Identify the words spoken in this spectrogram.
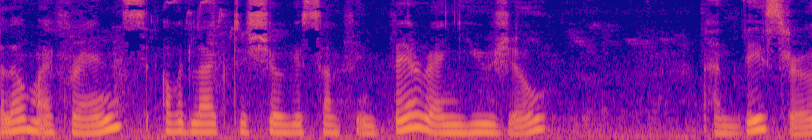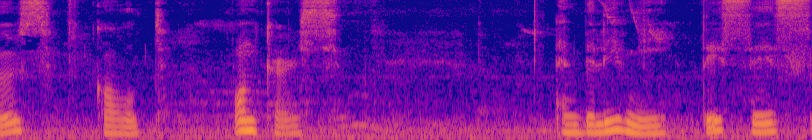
Hello my friends, I would like to show you something very unusual. And this rose called bonkers. And believe me this is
